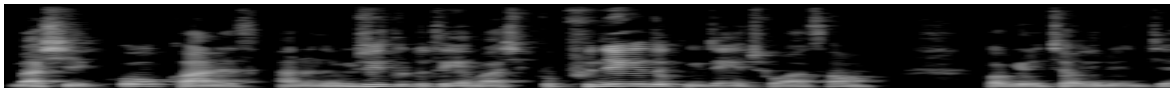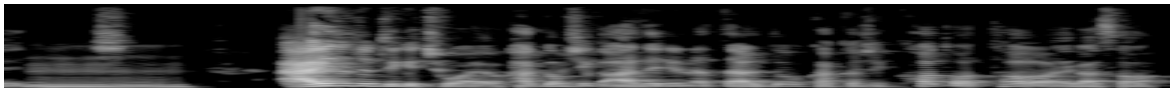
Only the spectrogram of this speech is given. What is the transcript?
맛있고 그 안에서 파는 음식들도 되게 맛있고 분위기도 굉장히 좋아서 거기는 저희는 이제 음, 아이들도 되게 좋아요. 가끔씩 아들이나 딸도 가끔씩 컷워터에 가서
